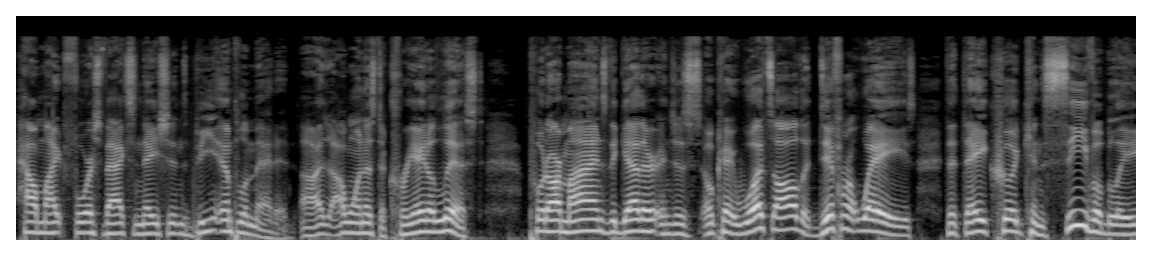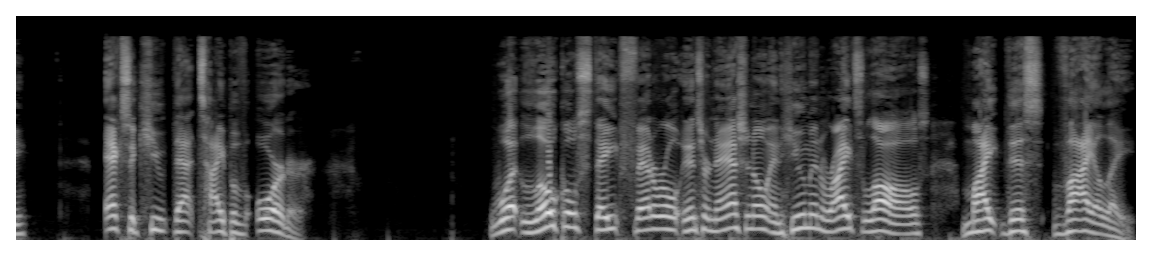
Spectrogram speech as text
How might forced vaccinations be implemented? Uh, I, I want us to create a list put our minds together and just, okay, what's all the different ways that they could conceivably execute that type of order? What local, state, federal, international, and human rights laws might this violate?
